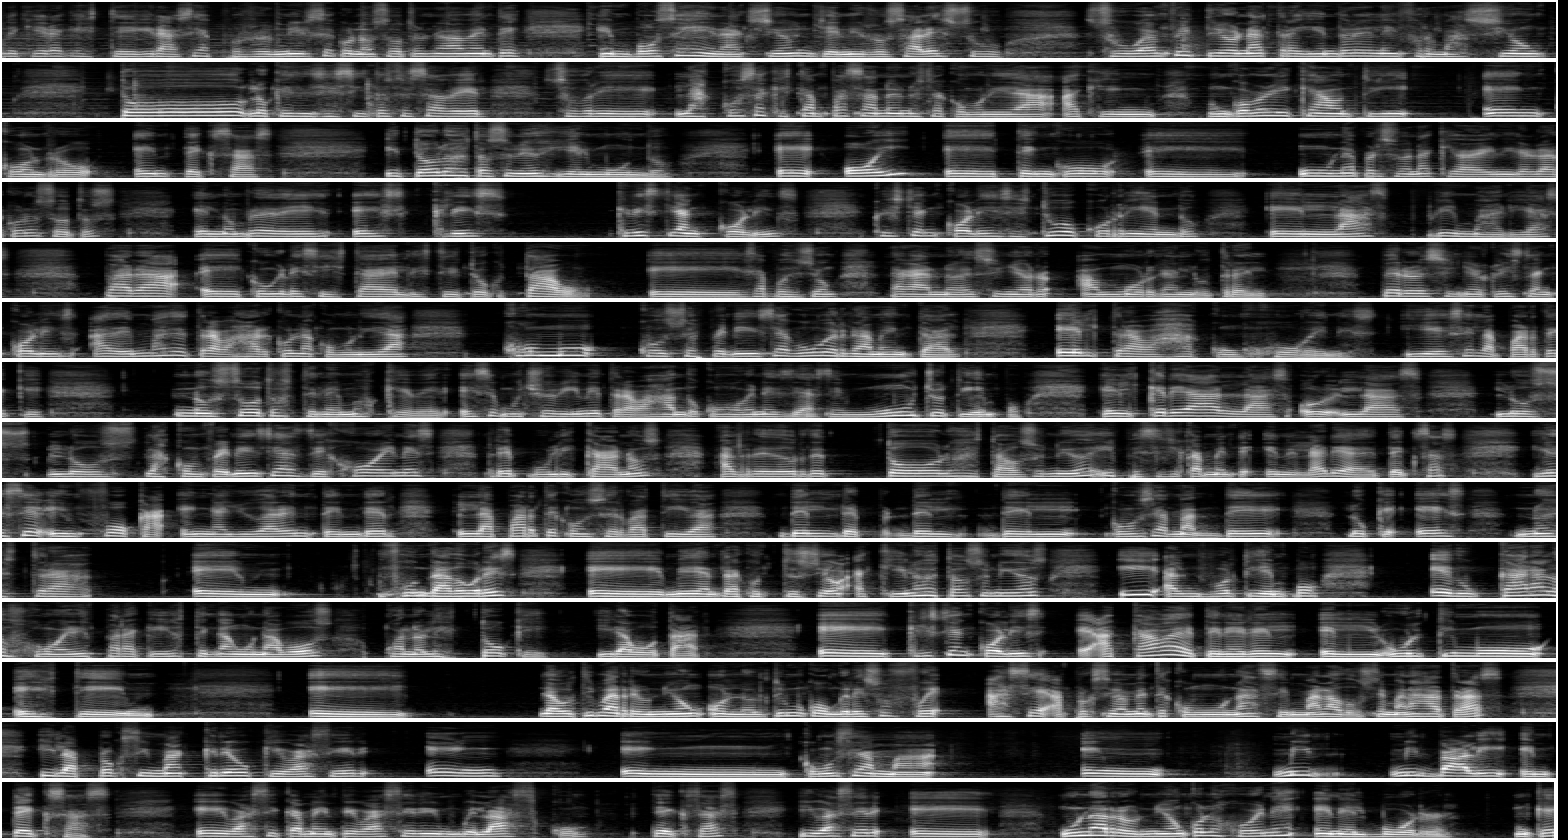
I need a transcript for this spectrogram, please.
Donde quiera que esté. Gracias por reunirse con nosotros nuevamente en Voces en Acción. Jenny Rosales, su, su anfitriona, trayéndole la información, todo lo que necesita usted saber sobre las cosas que están pasando en nuestra comunidad aquí en Montgomery County, en Conroe, en Texas y todos los Estados Unidos y el mundo. Eh, hoy eh, tengo eh, una persona que va a venir a hablar con nosotros. El nombre de él es Chris Christian Collins. Christian Collins estuvo corriendo en las primarias para eh, congresista del Distrito Octavo. Eh, esa posición la ganó el señor Morgan Luttrell. Pero el señor Christian Collins, además de trabajar con la comunidad, como con su experiencia gubernamental, él trabaja con jóvenes. Y esa es la parte que nosotros tenemos que ver. Ese mucho viene trabajando con jóvenes de hace mucho tiempo. Él crea las, las, los, los, las conferencias de jóvenes republicanos alrededor de todos los Estados Unidos y específicamente en el área de Texas. Y él se enfoca en ayudar a entender la parte conservativa del, del, del ¿cómo se llama? De lo que es nuestra... Eh, fundadores eh, mediante la Constitución aquí en los Estados Unidos y al mismo tiempo educar a los jóvenes para que ellos tengan una voz cuando les toque ir a votar. Eh, Christian Collins eh, acaba de tener el, último, este, eh, la última reunión o el último congreso fue hace aproximadamente como una semana, dos semanas atrás, y la próxima creo que va a ser en, en ¿cómo se llama? En Mid, Valley, en Texas. básicamente va a ser en Velasco, Texas, y va a ser una reunión con los jóvenes en el border, ¿ok?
